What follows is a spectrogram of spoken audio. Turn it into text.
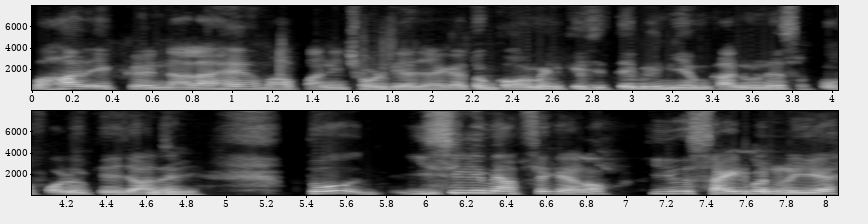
बाहर एक नाला है वहाँ पानी छोड़ दिया जाएगा। तो गवर्नमेंट के जितने भी नियम कानून है सबको फॉलो किए जा रहे हैं। तो इसीलिए मैं आपसे कह रहा हूँ कि जो साइड बन रही है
